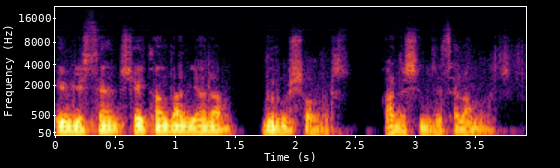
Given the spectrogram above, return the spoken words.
iblisten, şeytandan yana durmuş oluruz. Kardeşimize selam olsun.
